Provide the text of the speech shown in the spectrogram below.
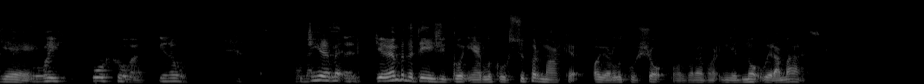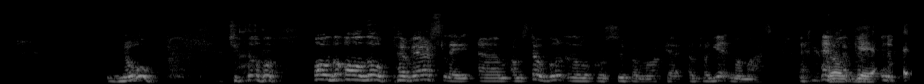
Yeah. life before COVID. You know. And do you, remember, it's- do you remember the days you'd go into your local supermarket or your local shop or whatever and you'd not wear a mask? No. You know, although, although perversely, um, I'm still going to the local supermarket and forgetting my mask. Well, yeah, You know, it-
